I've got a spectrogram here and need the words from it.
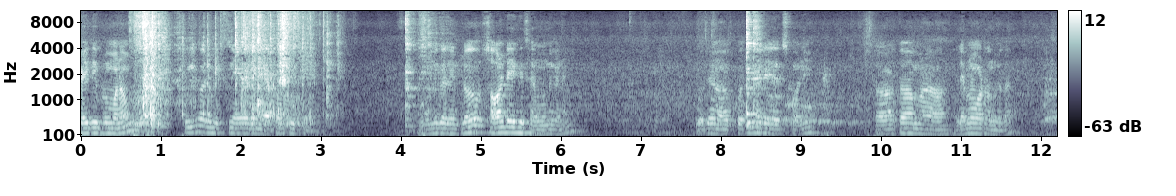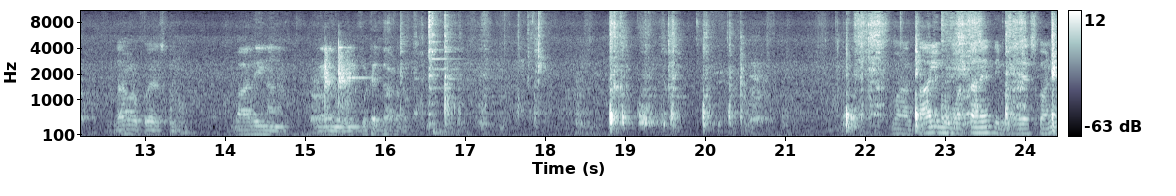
ఇది ఇప్పుడు మనం పులిహోర మిక్స్ని ఏ విధంగా చేస్తాం చూసేయండి. ముందుగా దీంట్లో సాల్ట్ వేసేసాను ముందుగానే. కొద్దిగా కొత్తిమీర వేసుకొని తర్వాత మన లెమన్ వాటర్ ఉంది కదా దాన్ని కూడా పోయి వేసుకున్నాం బాగా దొరకదు మన తాలింపు మొత్తాన్ని దీంట్లో వేసుకొని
